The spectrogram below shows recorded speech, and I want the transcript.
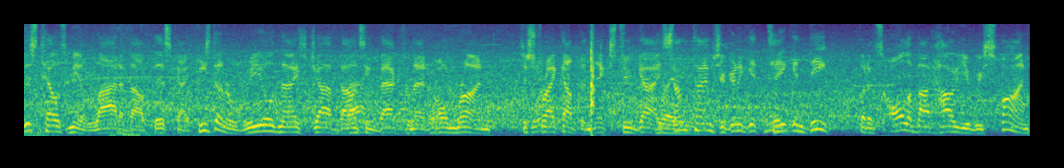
This tells me a lot about this guy. He's done a real nice job bouncing back from that home run to strike out the next two guys. Sometimes you're going to get taken deep, but it's all about how you respond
